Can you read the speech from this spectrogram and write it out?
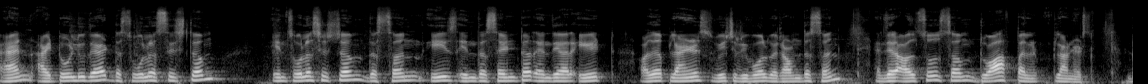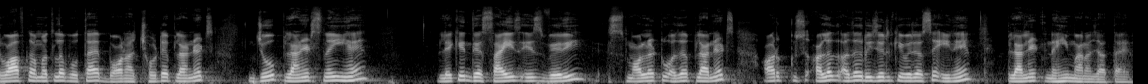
and I told you that the solar system in solar system the sun is in the centre and they are eight other planets which revolve around the sun, and there are also some dwarf planets. Dwarf का मतलब होता है बौना, छोटे planets, जो planets नहीं हैं, लेकिन their size is very smaller to other planets और कुछ अलग अदर रीजन की वजह से इन्हें प्लानट नहीं माना जाता है।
